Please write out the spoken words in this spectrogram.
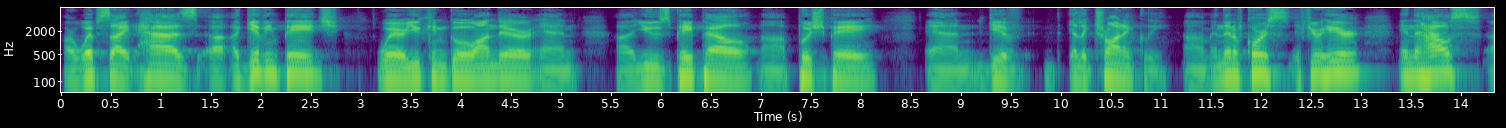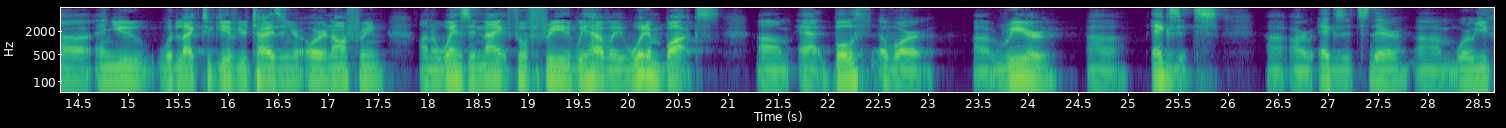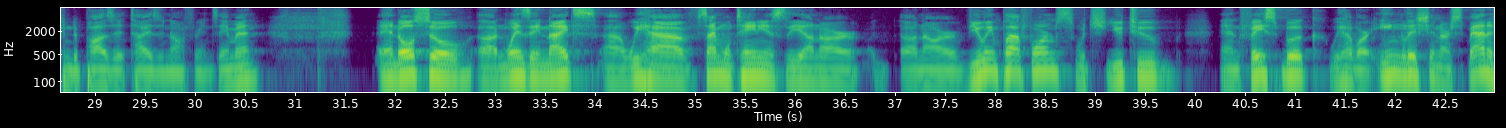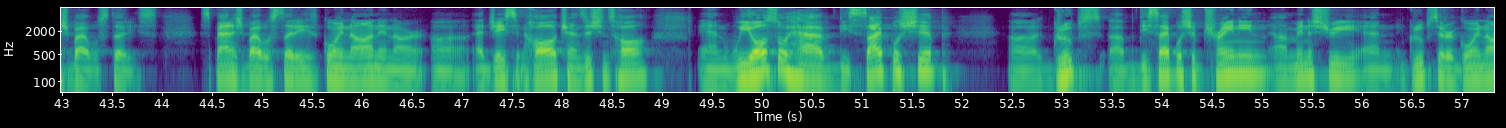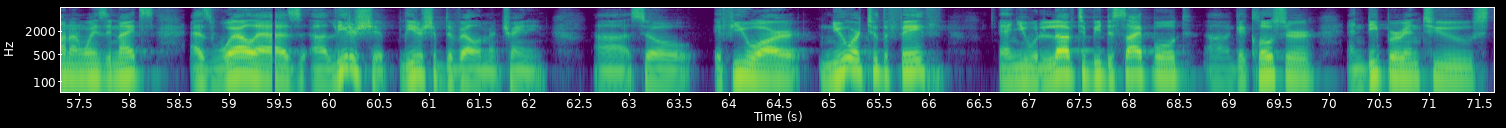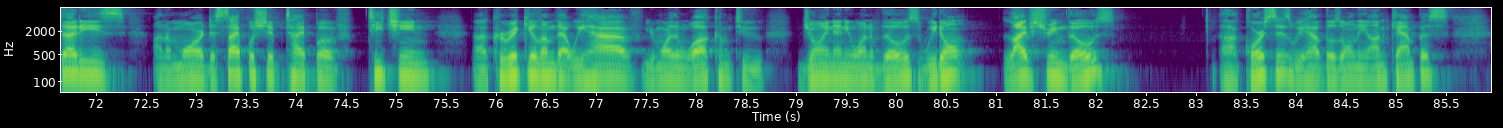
Our website has uh, a giving page where you can go on there and uh, use PayPal, uh, PushPay, and give electronically. Um, and then, of course, if you're here in the house uh, and you would like to give your tithes your, or an offering on a Wednesday night, feel free. We have a wooden box um, at both of our uh, rear exits, uh, our exits there um, where you can deposit tithes and offerings. Amen. And also on Wednesday nights, uh, we have simultaneously on our on our viewing platforms, which YouTube and Facebook, we have our English and our Spanish Bible studies. Spanish Bible studies going on in our uh, adjacent hall, Transitions Hall, and we also have discipleship uh, groups, uh, discipleship training uh, ministry, and groups that are going on on Wednesday nights, as well as uh, leadership, leadership development training. Uh, so, if you are newer to the faith and you would love to be discipled, get closer and deeper into studies on a more discipleship type of teaching curriculum that we have, you're more than welcome to join any one of those. We don't live stream those uh, courses. We have those only on campus.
